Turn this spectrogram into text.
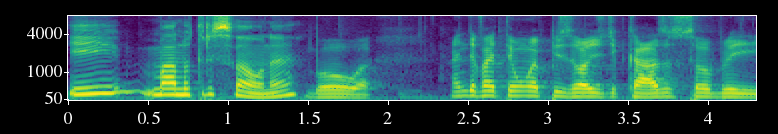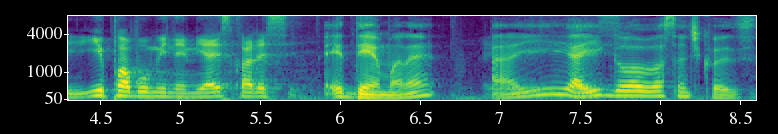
e má nutrição, né? Boa. Ainda vai ter um episódio de casos sobre hipoalbuminemia a esclarecer. Edema, né? Aí, aí Esse. engloba bastante coisa.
